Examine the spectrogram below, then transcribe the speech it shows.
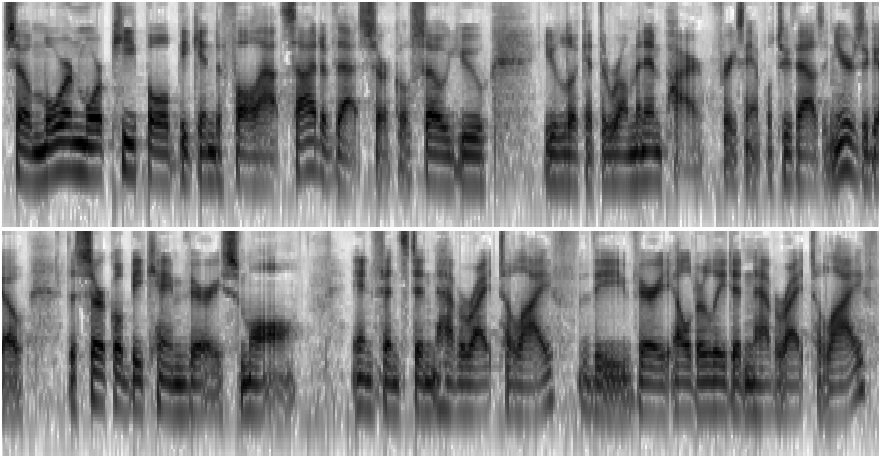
So more and more people begin to fall outside of that circle. So you you look at the Roman Empire, for example, 2,000 years ago, the circle became very small infants didn't have a right to life. The very elderly didn't have a right to life.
